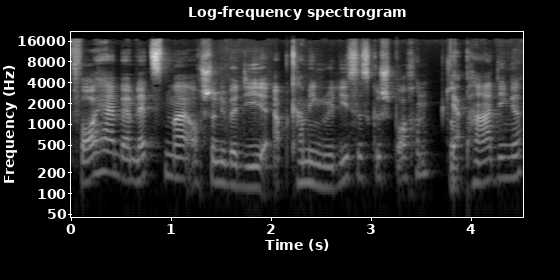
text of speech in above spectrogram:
vorher beim letzten Mal auch schon über die upcoming Releases gesprochen. So Ja. ein paar Dinge.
